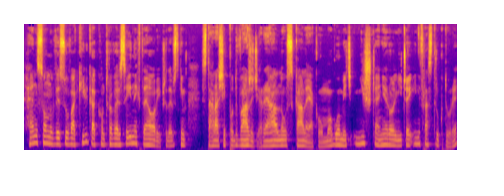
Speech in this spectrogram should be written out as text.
Henson wysuwa kilka kontrowersyjnych teorii. Przede wszystkim stara się podważyć realną skalę, jaką mogło mieć niszczenie rolniczej infrastruktury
